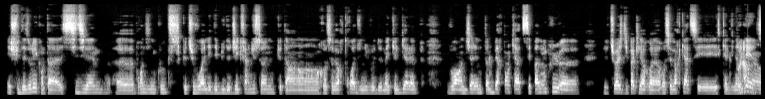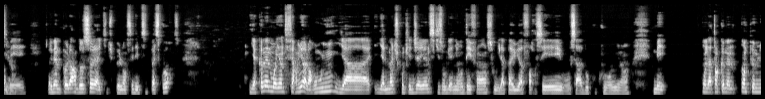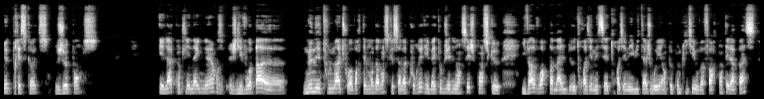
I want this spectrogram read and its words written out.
Et je suis désolé quand t'as CeeDee Lamb, euh, Brandon Cooks, que tu vois les débuts de Jake Ferguson, que t'as un receveur 3 du niveau de Michael Gallup, voir un Jalen Tolbert en 4, c'est pas non plus, euh, tu vois, je dis pas que leur euh, receveur 4 c'est Calvin Ridley, hein, mais et même Pollard au sol à qui tu peux lancer des petites passes courtes. Il y a quand même moyen de faire mieux. Alors oui, il y a, il y a le match contre les Giants qu'ils ont gagné en défense où il a pas eu à forcer, où ça a beaucoup couru. Hein. Mais on attend quand même un peu mieux de Prescott, je pense. Et là, contre les Niners, je les vois pas euh, mener tout le match ou avoir tellement d'avance que ça va courir. Il va être obligé de lancer. Je pense que il va avoir pas mal de troisième et 7, troisième et 8 à jouer, un peu compliqué où va falloir tenter la passe.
